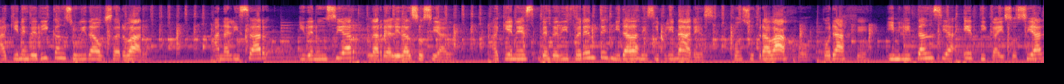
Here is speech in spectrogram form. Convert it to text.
a quienes dedican su vida a observar, analizar y denunciar la realidad social, a quienes desde diferentes miradas disciplinares, con su trabajo, coraje y militancia ética y social,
